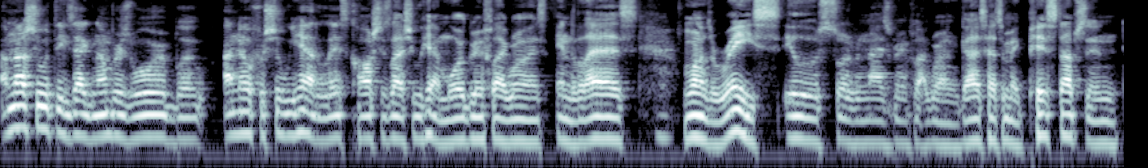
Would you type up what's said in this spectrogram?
I'm not sure what the exact numbers were, but I know for sure we had less cautions last year. We had more green flag runs. In the last run of the race, it was sort of a nice green flag run. Guys had to make pit stops and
